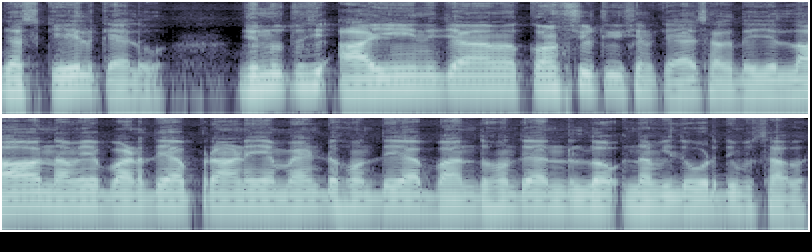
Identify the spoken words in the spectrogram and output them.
ਜਾਂ ਸਕੇਲ ਕਹਿ ਲਓ, ਜਿਹਨੂੰ ਤੁਸੀਂ ਆਈਨ ਜਾਂ ਕਨਸਟੀਟਿਊਸ਼ਨ ਕਹਿ ਸਕਦੇ ਜੇ। ਲਾ ਨਵੇਂ ਬਣਦੇ ਆ, ਪੁਰਾਣੇ ਅਮੈਂਡ ਹੁੰਦੇ ਆ, ਬੰਦ ਹੁੰਦੇ ਆ ਲੋ- ਨਵੀਂ ਲੋੜ ਦੀ ਮੁਸਾਬ।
